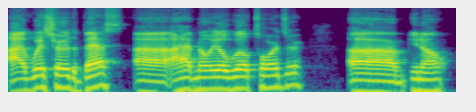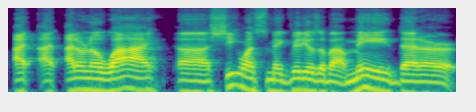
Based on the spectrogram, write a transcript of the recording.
I wish her the best. Uh, I have no ill will towards her. Um, you know, I, I, I don't know why uh, she wants to make videos about me that are,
